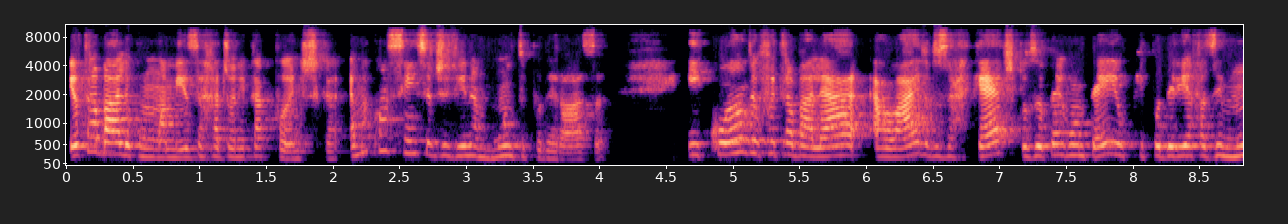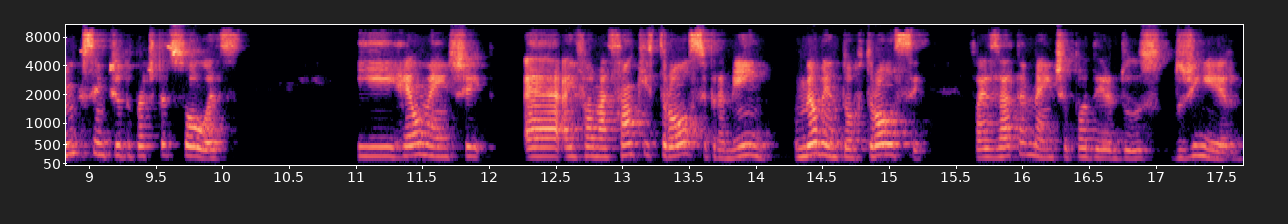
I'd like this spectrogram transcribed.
Eu trabalho com uma mesa radiônica quântica. É uma consciência divina muito poderosa. E quando eu fui trabalhar a live dos arquétipos, eu perguntei o que poderia fazer muito sentido para as pessoas. E realmente, é, a informação que trouxe para mim, o meu mentor trouxe, foi exatamente o poder dos, do dinheiro,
